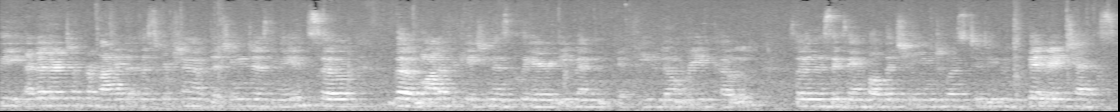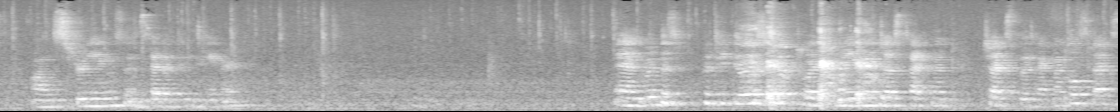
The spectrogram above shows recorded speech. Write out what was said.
the editor to provide a description of the changes made. So the modification is clear even if you don't read code. So in this example, the change was to do bitrate checks on streams instead of container. And with this particular script, which mainly just checks the technical specs,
